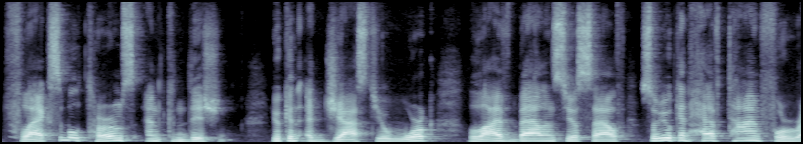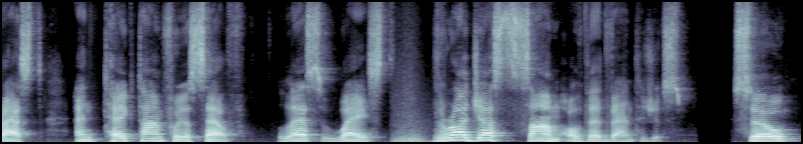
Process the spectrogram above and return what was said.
flexible terms and condition. You can adjust your work-life balance yourself so you can have time for rest and take time for yourself, less waste. There are just some of the advantages. So,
